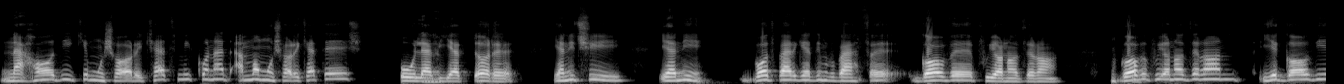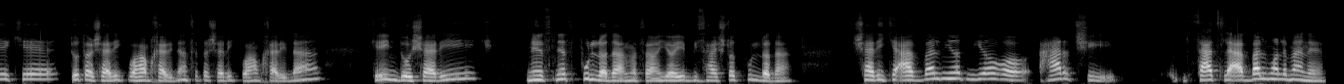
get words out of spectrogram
نهادی که مشارکت می کند اما مشارکتش اولویت داره. یعنی چی؟ یعنی باز برگردیم رو بحث گاو پویانازران گاو پویانازران یه گاویه که دو تا شریک با هم خریدن سه تا شریک با هم خریدن که این دو شریک نصف نصف پول دادن مثلا یا یه 20 80 پول دادن. شریک اول میاد میگه آقا هر چی سطل اول مال منه.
